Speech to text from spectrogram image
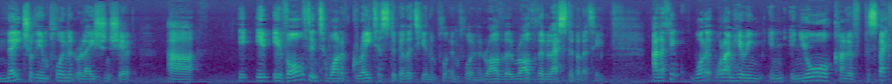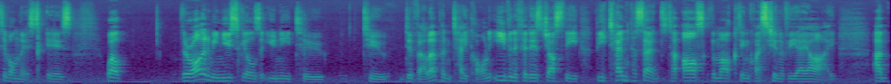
nature of the employment relationship uh, it, it evolved into one of greater stability in empl- employment rather than rather than less stability. And I think what what I'm hearing in in your kind of perspective on this is, well, there are going to be new skills that you need to to develop and take on, even if it is just the the 10% to ask the marketing question of the AI. Um,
